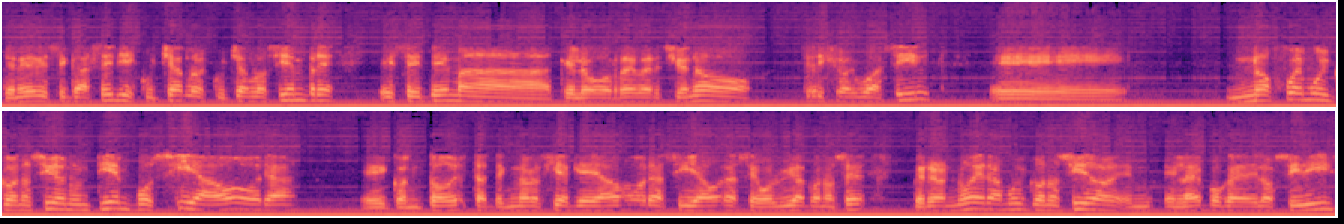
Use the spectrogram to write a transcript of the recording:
tener ese cassette y escucharlo, escucharlo siempre. Ese tema que lo reversionó Sergio Alguacil. eh, no fue muy conocido en un tiempo, sí ahora, eh, con toda esta tecnología que hay ahora, sí ahora se volvió a conocer, pero no era muy conocido en, en la época de los CDs,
